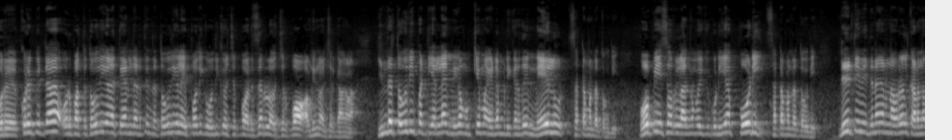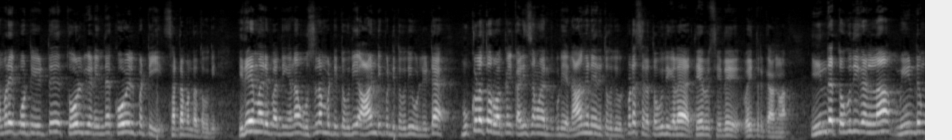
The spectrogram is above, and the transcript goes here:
ஒரு குறிப்பிட்ட ஒரு பத்து தொகுதிகளை தேர்ந்தெடுத்து இந்த தொகுதிகளை இப்போதைக்கு ஒதுக்கி வச்சிருப்போம் ரிசர்வில் வச்சுருப்போம் அப்படின்னு வச்சுருக்காங்களாம். இந்த தொகுதி பட்டியலில் மிக முக்கியமாக இடம் பிடிக்கிறது மேலூர் சட்டமன்ற தொகுதி. ஓபிஎஸ் அவர்கள் அங்கம் வகிக்கக்கூடிய போடி சட்டமன்ற தொகுதி. டிடிவி தினகரன் அவர்கள் கடந்த முறை போட்டியிட்டு தோல்வியடைந்த கோவில்பட்டி சட்டமன்ற தொகுதி. இதே மாதிரி பார்த்தீங்கன்னா உசிலம்பட்டி தொகுதி ஆண்டிப்பட்டி தொகுதி உள்ளிட்ட முக்குளத்தோர் வாக்கள் கணிசமாக இருக்கக்கூடிய நாங்குநேரி தொகுதி உட்பட சில தொகுதிகளை தேர்வு செய்து வைத்திருக்காங்களாம். இந்த தொகுதிகள்லாம் மீண்டும்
